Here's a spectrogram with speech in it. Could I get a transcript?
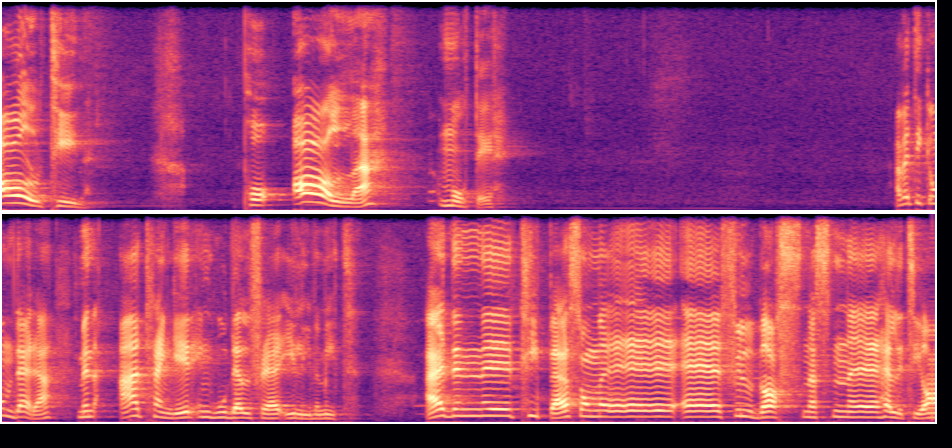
alltid. På alle måter. Jeg vet ikke om dere, men jeg trenger en god del fred i livet mitt. Jeg er den uh, type som uh, er full gass nesten uh, hele tida.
